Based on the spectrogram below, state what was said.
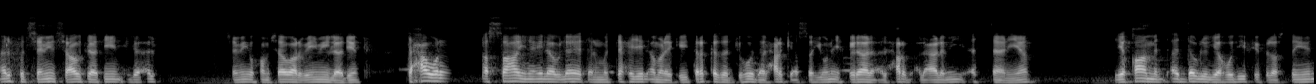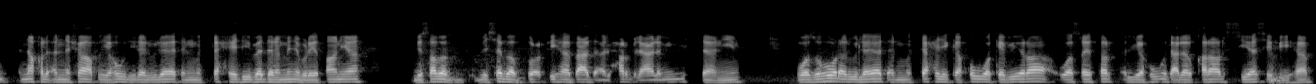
1939 إلى 1945 ميلادي تحول الصهاينة إلى الولايات المتحدة الأمريكية. تركزت جهود الحركة الصهيونية خلال الحرب العالمية الثانية. إقامة الدولة اليهودية في فلسطين. نقل النشاط اليهودي إلى الولايات المتحدة بدلا من بريطانيا بسبب بسبب ضعفها بعد الحرب العالمية الثانية. وظهور الولايات المتحدة كقوة كبيرة وسيطرة اليهود على القرار السياسي فيها.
